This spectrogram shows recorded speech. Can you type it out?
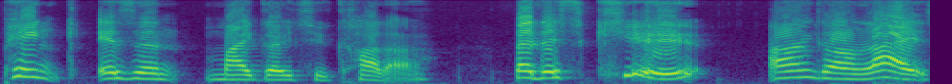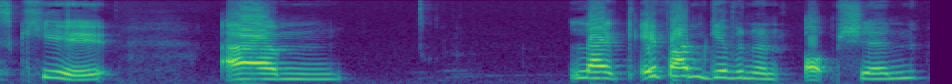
pink isn't my go-to color, but it's cute. I ain't gonna lie, it's cute. Um, like if I'm given an option,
